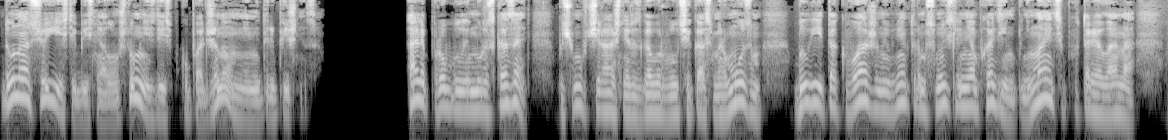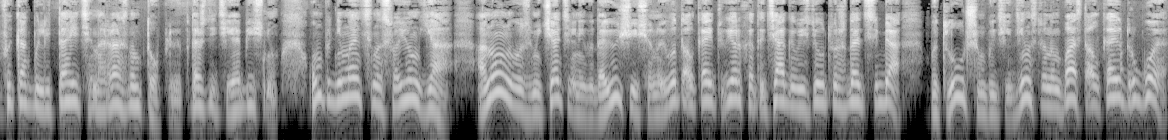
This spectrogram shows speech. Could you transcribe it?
Да у нас все есть, объяснял он. Что мне здесь покупать? Жена у меня не трепишница. Аля пробовала ему рассказать, почему вчерашний разговор Волчака с Мермозом был ей так важен и в некотором смысле необходим. «Понимаете, — повторяла она, — вы как бы летаете на разном топливе. Подождите, я объясню. Он поднимается на своем «я». Оно у него замечательное, выдающееся, но его толкает вверх эта тяга везде утверждать себя, быть лучшим, быть единственным, бас толкает другое.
